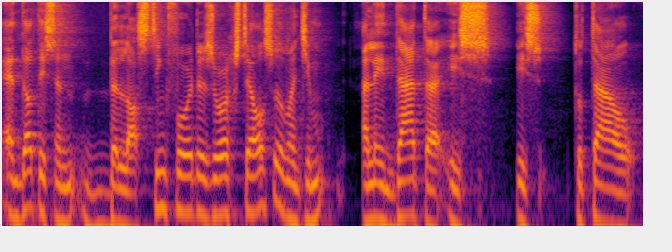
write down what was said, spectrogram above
en dat is een belasting voor de zorgstelsel. Want je, alleen data is, is totaal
